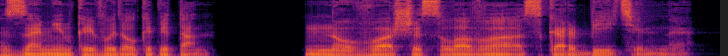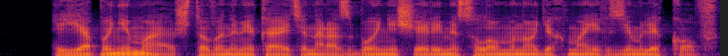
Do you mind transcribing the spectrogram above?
заминкой выдал капитан. «Но ваши слова оскорбительны. Я понимаю, что вы намекаете на разбойничье ремесло многих моих земляков,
